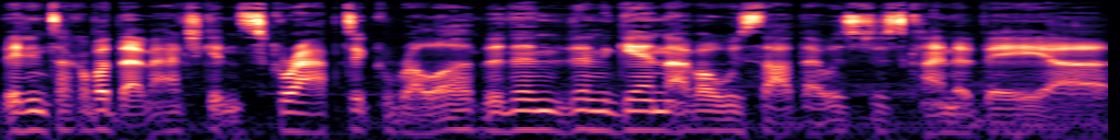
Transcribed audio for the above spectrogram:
They didn't talk about that match getting scrapped at Gorilla, but then, then again, I've always thought that was just kind of a uh,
